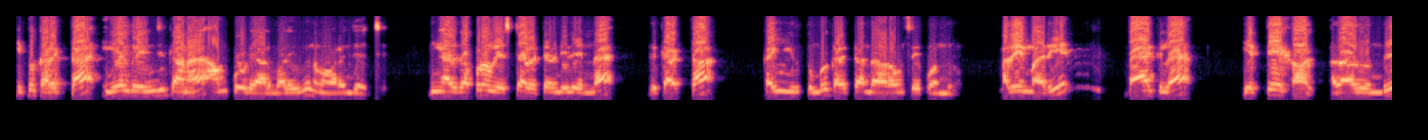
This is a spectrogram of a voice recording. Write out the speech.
இப்போ கரெக்டா ஏழரை இன்ச்சுக்கான ஆம்புடைய வளைவு நம்ம வரைஞ்சாச்சு. நீங்க அதுக்கப்புறம் எக்ஸ்ட்ரா வெட்ட வேண்டியதே இல்லை இது கரெக்டா கை இருக்கும்போது கரெக்டா அந்த ரவுண்ட் ஷேப் வந்துடும் அதே மாதிரி பேக்ல எட்டே கால். அதாவது வந்து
